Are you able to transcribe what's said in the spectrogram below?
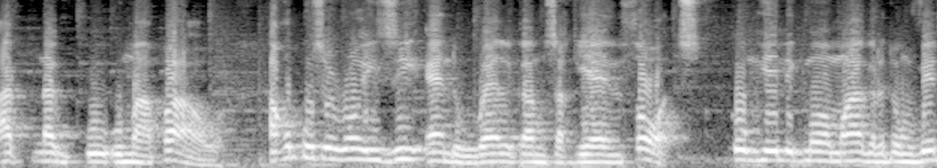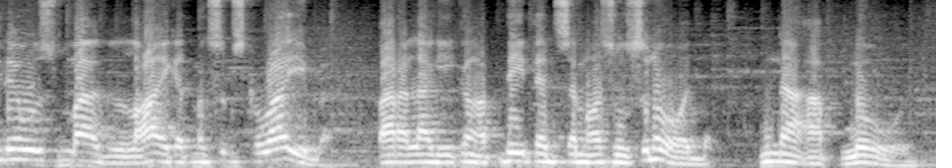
at nag-uumapaw. Ako po si Roy Z and welcome sa Kien Thoughts. Kung hilig mo mga ganitong videos, mag-like at mag-subscribe para lagi kang updated sa mga susunod na upload.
